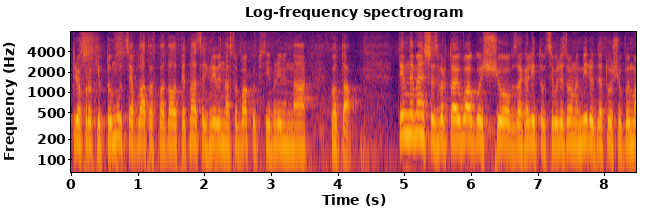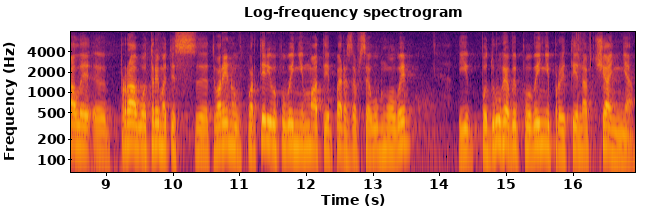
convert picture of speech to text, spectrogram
трьох років тому ця плата складала 15 гривень на собаку, 7 гривень на кота. Тим не менше звертаю увагу, що взагалі-то в цивілізованому мірі для того, щоб ви мали е, право отримати тварину в квартирі, ви повинні мати перш за все умови. І по-друге, ви повинні пройти навчання.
